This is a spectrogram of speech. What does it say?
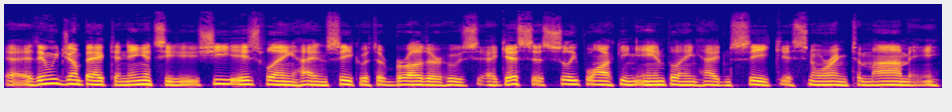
Uh, then we jump back to Nancy. She is playing hide and seek with her brother, who's, I guess, is sleepwalking and playing hide and seek, is snoring to mommy.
